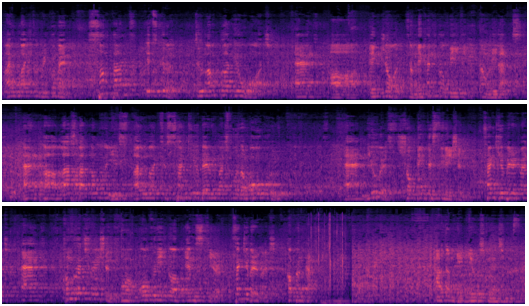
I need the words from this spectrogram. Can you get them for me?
I would like to recommend sometimes it's good to unplug your watch and uh, enjoy the mechanical beating and relax. And uh, last but not least, I would like to thank you very much for the whole group and newest shopping destination. Thank you very much and congratulations for opening of M Sphere. Thank you very much. カップンタ改めてよろしくお願いします。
